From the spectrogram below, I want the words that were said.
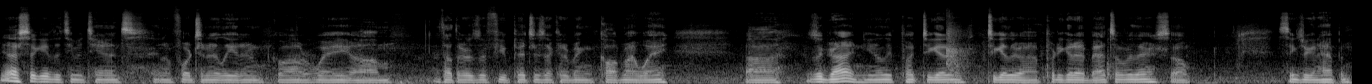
you know, I still gave the team a chance, and unfortunately, it didn't go our way. Um, I thought there was a few pitches that could have been called my way. Uh, it was a grind. You know, they put together together uh, pretty good at bats over there, so things are going to happen.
